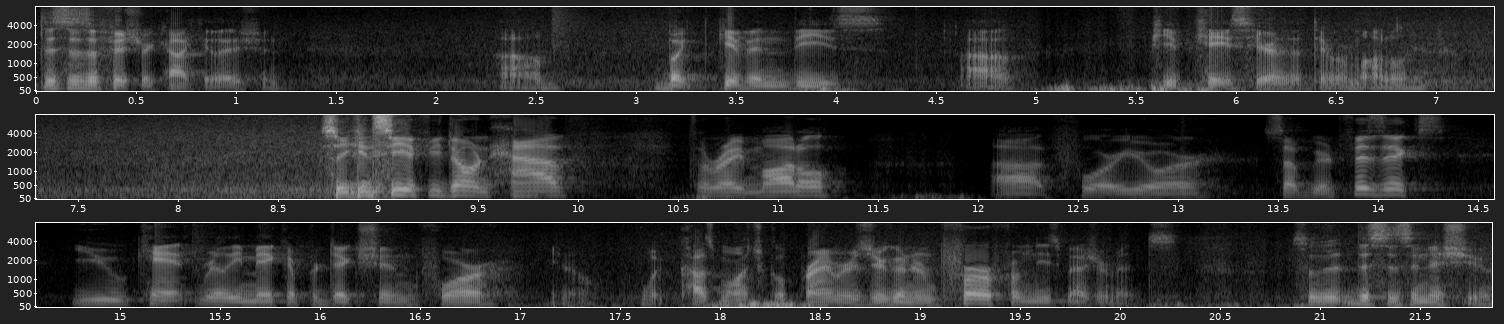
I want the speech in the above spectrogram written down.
this is a Fisher calculation. Um, but given these uh, P of Ks here that they were modeling. So you can see if you don't have the right model uh, for your subgrid physics, you can't really make a prediction for you know, what cosmological parameters you're going to infer from these measurements. So th this is an issue.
